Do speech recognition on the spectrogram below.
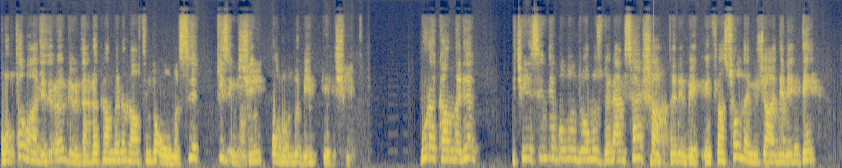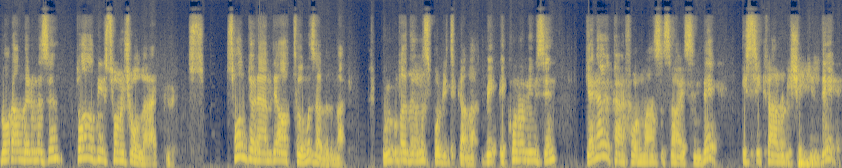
orta vadede öngörülen rakamların altında olması bizim için olumlu bir gelişmedir. Bu rakamları içerisinde bulunduğumuz dönemsel şartları ve enflasyonla mücadelede programlarımızın doğal bir sonucu olarak görüyoruz. son dönemde attığımız adımlar, uyguladığımız politikalar ve ekonomimizin genel performansı sayesinde istikrarlı bir şekilde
